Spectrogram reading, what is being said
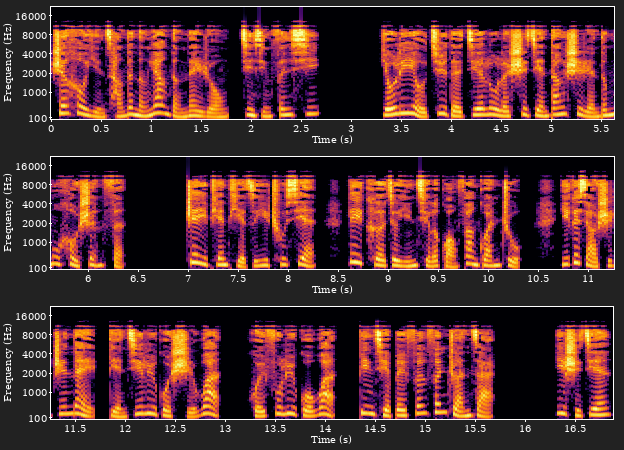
身后隐藏的能量等内容进行分析，有理有据的揭露了事件当事人的幕后身份。这一篇帖子一出现，立刻就引起了广泛关注，一个小时之内点击率过十万，回复率过万，并且被纷纷转载。一时间，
